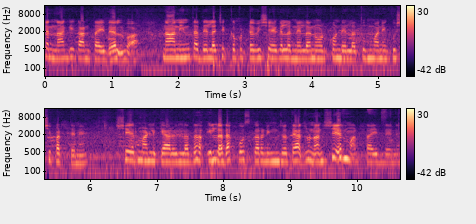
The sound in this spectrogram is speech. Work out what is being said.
ಚೆನ್ನಾಗಿ ಕಾಣ್ತಾ ಇದೆ ಅಲ್ವಾ? ನಾನು ಇಂಥದ್ದೆಲ್ಲ ಚಿಕ್ಕ ಪುಟ್ಟ ವಿಷಯಗಳನ್ನೆಲ್ಲ ನೋಡ್ಕೊಂಡೆಲ್ಲ ತುಂಬಾ ಖುಷಿ ಪಡ್ತೇನೆ. ಶೇರ್ ಮಾಡಲಿಕ್ಕೆ ಯಾರು ಇಲ್ಲದ, ಇಲ್ಲದಕ್ಕೋಸ್ಕರ ನಿಮ್ಮ ಜೊತೆ ಆದರೂ ನಾನು ಶೇರ್ ಮಾಡ್ತಾ ಇದ್ದೇನೆ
